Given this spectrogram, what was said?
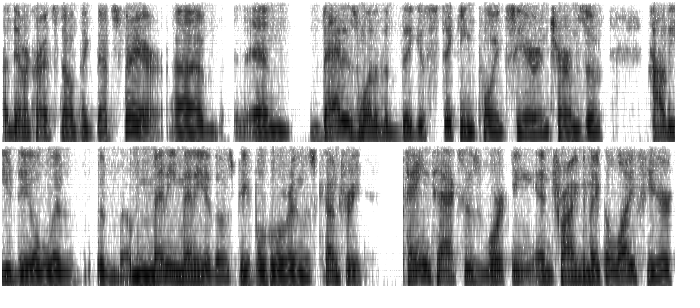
Uh, Democrats don't think that's fair. Uh, and that is one of the biggest sticking points here in terms of how do you deal with uh, many, many of those people who are in this country paying taxes, working, and trying to make a life here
